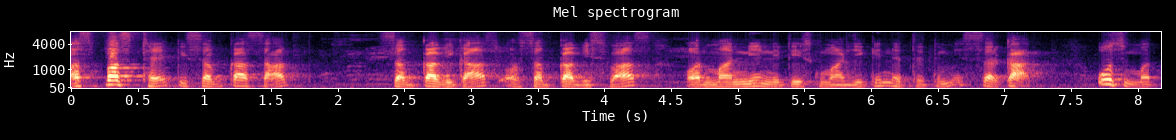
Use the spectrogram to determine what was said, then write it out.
स्पष्ट है कि सबका साथ, सबका विकास और सबका विश्वास और माननीय नीतीश कुमार जी के नेतृत्व में सरकार। उस मत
